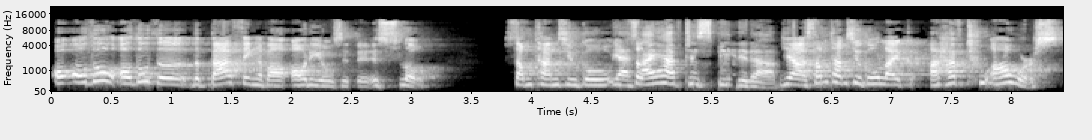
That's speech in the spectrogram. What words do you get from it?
Although, although the, the bad thing about audio is, is slow. Sometimes you go. Yes, so, I have to speed it up. Yeah. Sometimes you go like, I have two hours.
